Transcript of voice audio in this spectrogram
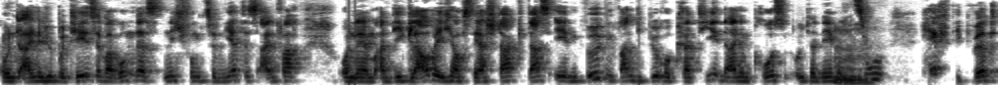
Und eine Hypothese, warum das nicht funktioniert, ist einfach, und ähm, an die glaube ich auch sehr stark, dass eben irgendwann die Bürokratie in einem großen Unternehmen mhm. zu heftig wird,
